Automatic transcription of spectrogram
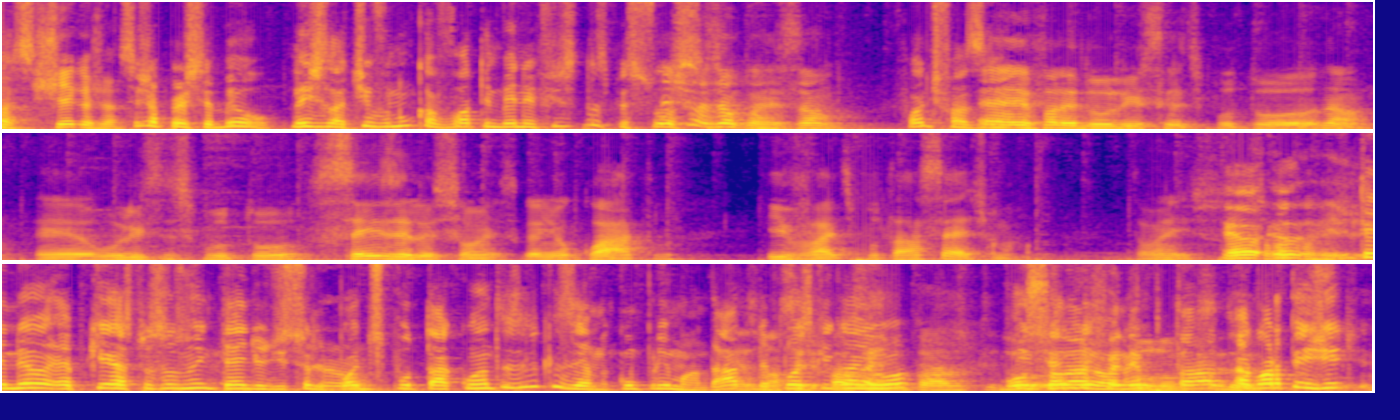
pessoas. chega já. Você já percebeu? Legislativo nunca vota em benefício das pessoas. Deixa eu fazer uma correção. Pode fazer. É, eu falei do Ulisses que ele disputou. Não, é, o Ulisses disputou seis eleições, ganhou quatro e vai disputar a sétima. Então é isso. É, eu- entendeu? É porque as pessoas não entendem disso. Ele pode disputar quantas ele quiser, mas cumprir mandato, Mesmo depois assim, que ganhou. prazo Bolsonaro entendeu, foi né? deputado. Agora tem gente.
